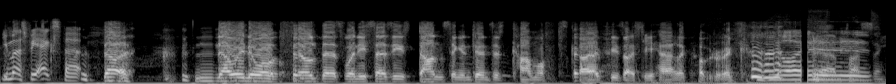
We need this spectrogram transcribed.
you must be expert. no. Now we know what Phil does when he says he's dancing and turns his cam off Skype. He's actually helicoptering. no. Yeah, I'm practicing.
